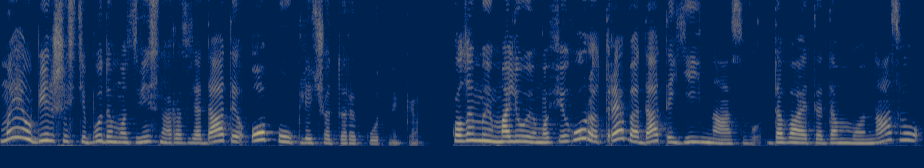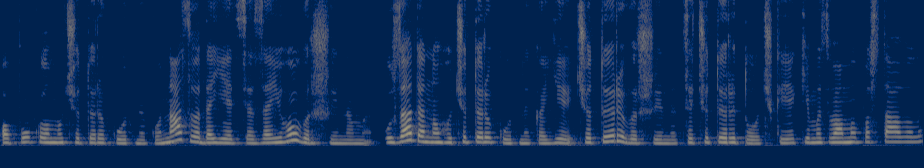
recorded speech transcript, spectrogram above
Ми у більшості будемо, звісно, розглядати опуклі чотирикутники. Коли ми малюємо фігуру, треба дати їй назву. Давайте дамо назву опуклому чотирикутнику. Назва дається за його вершинами. У заданого чотирикутника є чотири вершини, це чотири точки, які ми з вами поставили.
